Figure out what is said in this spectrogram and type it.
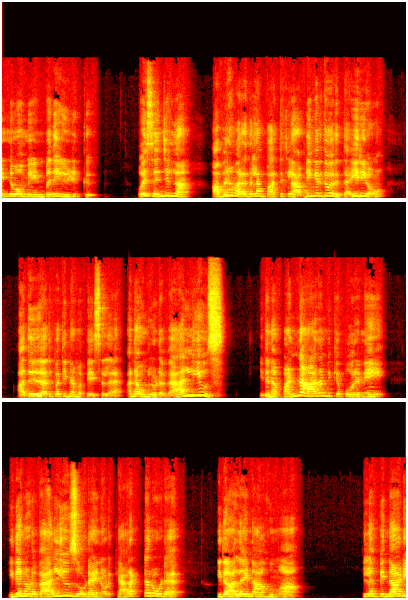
எண்ணுவோம் என்பது இழுக்கு. போய் செஞ்சிடலாம். அப்புறம் வரதெல்லாம் பார்த்துக்கலாம் அப்படிங்கிறது ஒரு தைரியம். அது அதை பற்றி நம்ம பேசலை. ஆனால் உங்களோட வேல்யூஸ் இதை நான் பண்ண ஆரம்பிக்க போகிறேனே இது என்னோட வேல்யூஸோட என்னோட கேரக்டரோட இது அலைன் ஆகுமா? இல்லை பின்னாடி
